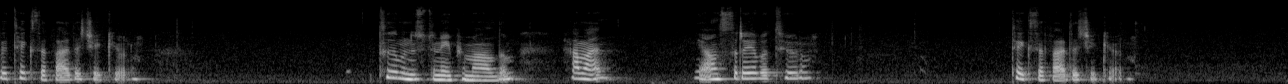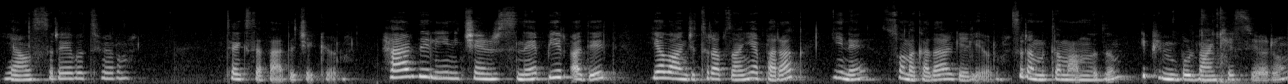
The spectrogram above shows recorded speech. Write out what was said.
Ve tek seferde çekiyorum. Tığımın üstüne ipimi aldım. Hemen yan sıraya batıyorum. Tek seferde çekiyorum. Yan sıraya batıyorum. Tek seferde çekiyorum. Her deliğin içerisine bir adet yalancı trabzan yaparak yine sona kadar geliyorum. Sıramı tamamladım. İpimi buradan kesiyorum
